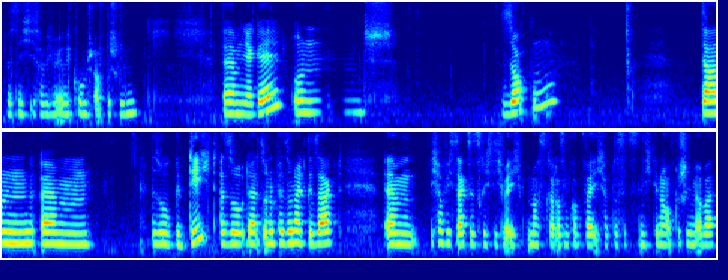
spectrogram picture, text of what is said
Ich weiß nicht, das habe ich mir irgendwie komisch aufgeschrieben. Ähm, ja, Geld und Socken. Dann, ähm, so Gedicht. Also, da hat so eine Person halt gesagt, ähm, ich hoffe, ich sage es jetzt richtig, weil ich mache es gerade aus dem Kopf, weil ich habe das jetzt nicht genau aufgeschrieben, aber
